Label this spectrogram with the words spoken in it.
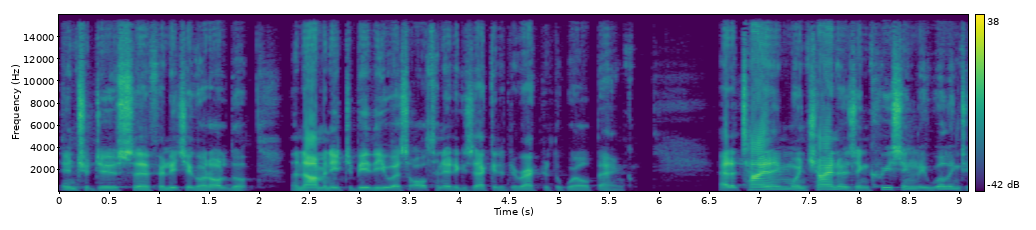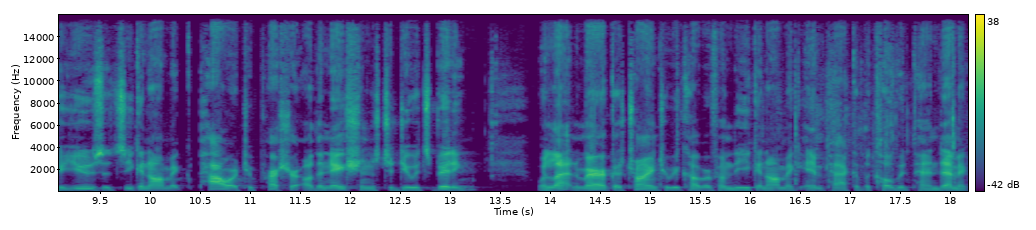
introduce uh, Felice Gorordo, the nominee to be the U.S. alternate executive director at the World Bank. At a time when China is increasingly willing to use its economic power to pressure other nations to do its bidding, when Latin America is trying to recover from the economic impact of the COVID pandemic,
